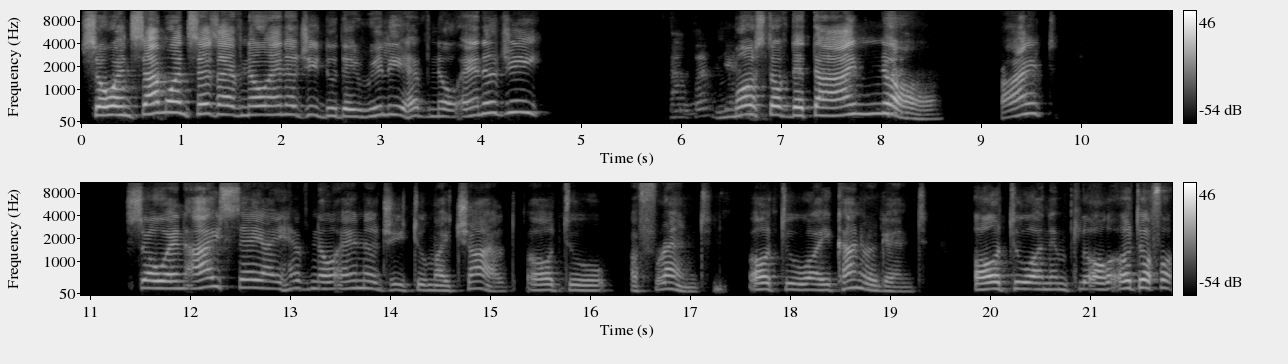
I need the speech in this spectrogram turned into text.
So when someone says I have no energy, do they really have no energy? Sounds like- yeah. Most of the time, no, right? So when I say I have no energy to my child or to a friend or to a congregant or to an employee or, or to a,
